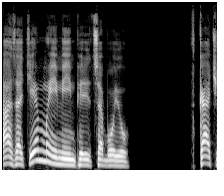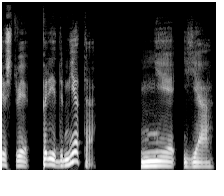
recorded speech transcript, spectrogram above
а затем мы имеем перед собою в качестве предмета не я.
